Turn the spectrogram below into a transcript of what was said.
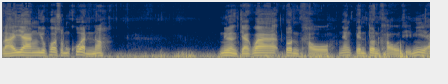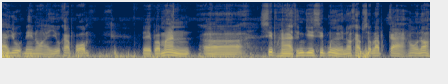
หลายอย่างอยู่พอสมควรเนาะเนื่องจากว่าต้นเขายังเป็นต้นเขาที่มีอายุน้อยๆอยู่ครับผมได้ประมาณสิบห้าถึงยี่สิบมือเนาะครับสำหรับกาเฮาเนาะ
